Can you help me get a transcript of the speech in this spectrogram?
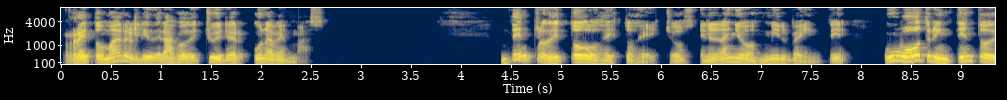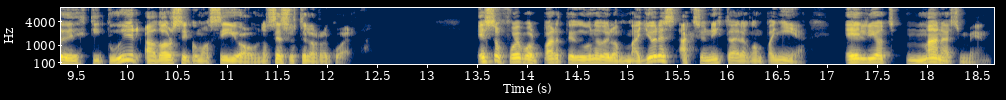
retomar el liderazgo de Twitter una vez más. Dentro de todos estos hechos, en el año 2020 hubo otro intento de destituir a Dorsey como CEO, no sé si usted lo recuerda. Eso fue por parte de uno de los mayores accionistas de la compañía, Elliott Management,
